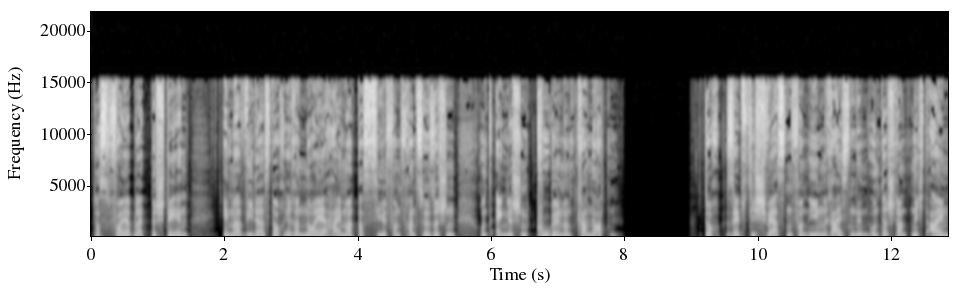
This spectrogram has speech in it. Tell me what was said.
Das Feuer bleibt bestehen, Immer wieder ist auch ihre neue Heimat das Ziel von französischen und englischen Kugeln und Granaten. Doch selbst die schwersten von ihnen reißen den Unterstand nicht ein,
